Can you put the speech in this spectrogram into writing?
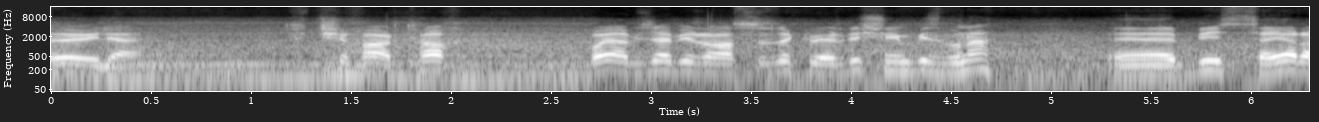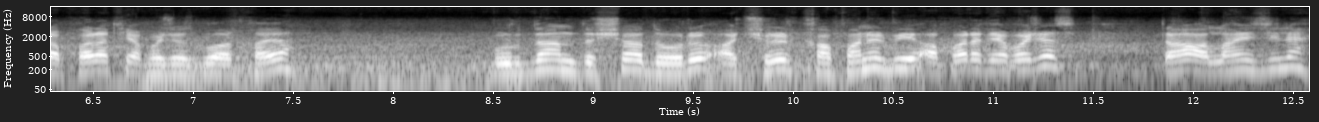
öğle, çıkar, tak. Bayağı bize bir rahatsızlık verdi. Şimdi biz buna e, bir seyyar aparat yapacağız bu arkaya. Buradan dışa doğru açılır, kapanır bir aparat yapacağız. Daha Allah'ın izniyle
